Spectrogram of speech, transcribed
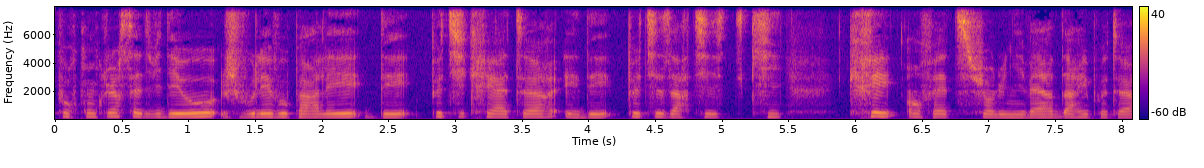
Pour conclure cette vidéo, je voulais vous parler des petits créateurs et des petits artistes qui créent en fait sur l'univers d'Harry Potter.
